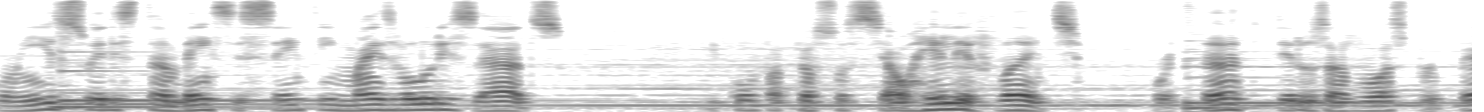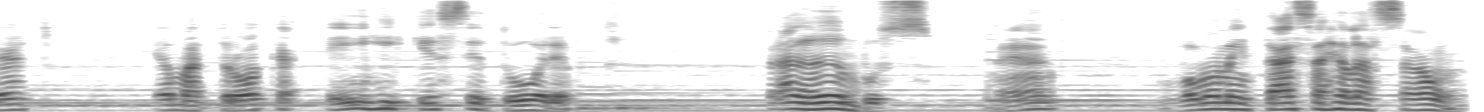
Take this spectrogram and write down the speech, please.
Com isso, eles também se sentem mais valorizados e com um papel social relevante. Portanto, ter os avós por perto é uma troca enriquecedora para ambos. Né? Vamos aumentar essa relação,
